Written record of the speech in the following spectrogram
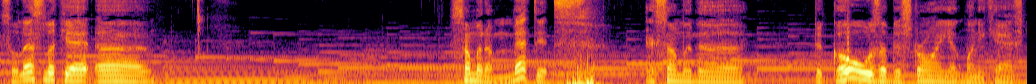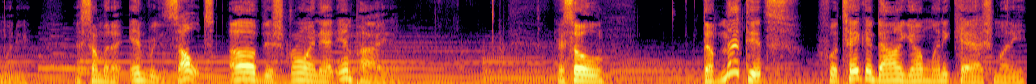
So let's look at uh, some of the methods and some of the the goals of destroying Young Money, Cash Money and some of the end results of destroying that empire. And so the methods for taking down Young Money Cash Money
